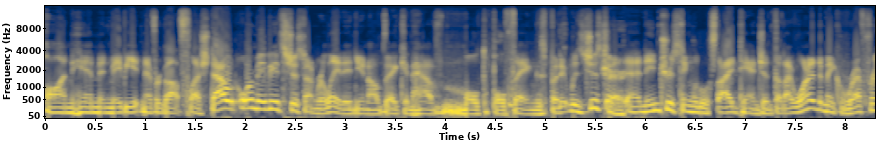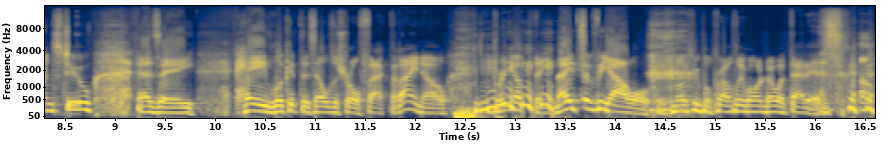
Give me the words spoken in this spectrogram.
on him and maybe it never got fleshed out or maybe it's just unrelated you know they can have multiple things but it was just a, an interesting little side tangent that i wanted to make reference to as a hey look at this elder scroll fact that i know bring up the knights of the owl because most people probably won't know what that is a,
